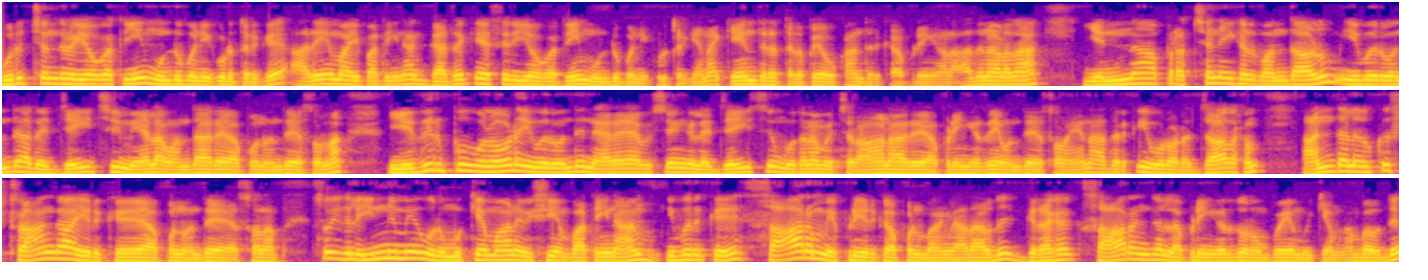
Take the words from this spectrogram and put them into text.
குருச்சந்திர யோகத்தையும் உண்டு பண்ணி கொடுத்துருக்கு. அதே மாதிரி பார்த்தீங்கன்னா கஜகேசரி யோகத்தையும் உண்டு பண்ணி கொடுத்துருக்கு. ஏன்னா கேந்திரத்தில் போய் உட்காந்துருக்கு அப்படிங்கிறால அதனால தான் என்ன பிரச்சனைகள் வந்தாலும் இவர் வந்து அதை ஜெயிச்சு மேலே வந்தார் அப்படின்னு வந்து சொல்லலாம். எதிர்ப்புகளோடு இவர் வந்து நிறையா விஷயங்களை ஜெயிச்சு முதலமைச்சர் ஆனார் அப்படிங்கிறதே வந்து சொல்லலாம். ஏன்னா அதற்கு இவரோட ஜாதகம் அந்த அளவுக்கு ஸ்ட்ராங்காக இருக்குது அப்படின்னு வந்து சொல்லலாம். ஸோ இதில் இன்னுமே ஒரு முக்கியமான விஷயம் பார்த்தீங்கன்னா இவருக்கு சாரம் எப்படி இருக்குது அப்படின்னு பாருங்களேன். அதாவது கிரக சாரங்கள் அப்படிங்கிறது ரொம்பவே முக்கியம். நம்ம வந்து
